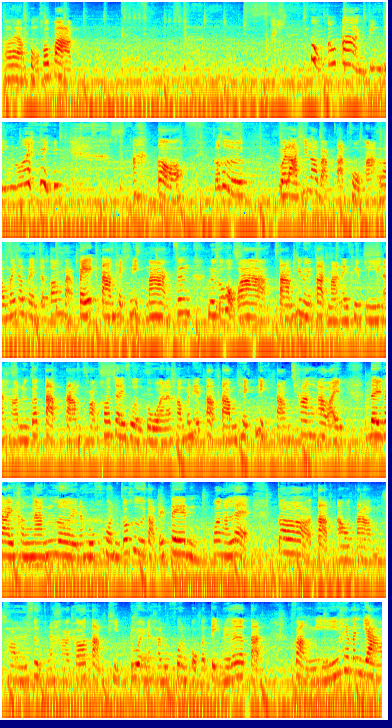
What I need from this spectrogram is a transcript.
อะไรอะผมเข้าปาก ผมเข้าปากจริงๆด้วยอะต่อก็คือเวลาที่เราแบบตัดผมอะเราไม่จำเป็นจะต้องแบบเป๊ะตามเทคนิคมาก ซึ่งนุ้ยก็บอกว่าตามที่นุ้ยตัดมาในคลิปนี้นะคะนุ้ยก็ตัดตามความเข้าใจส่วนตัวนะคะ ไม่ได้ตัดตามเทคนิคตามช่างอะไรใด ๆ ทั้งนั้นเลยนะทุกคนก็คือตัดไม่เป็นว่างั้นแหละ ก็ตัดเอาตามความรู้สึกนะคะ ก็ตัดผิดด้วยนะคะ ทุกคนปกตินุ้ยก็จะตัดฝั่งนี้ให้มันยาว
